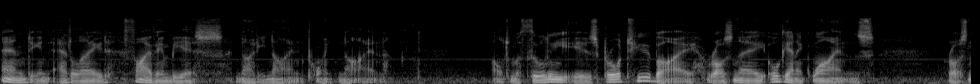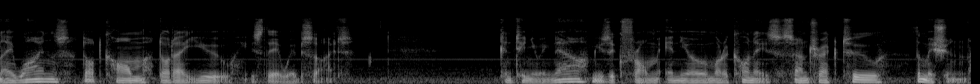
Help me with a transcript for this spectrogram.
and in Adelaide 5 MBS 99.9. Ultima Thule is brought to you by Rosnay Organic Wines. rosnaywines.com.au is their website. Continuing now, music from Ennio Morricone's soundtrack to The Mission.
